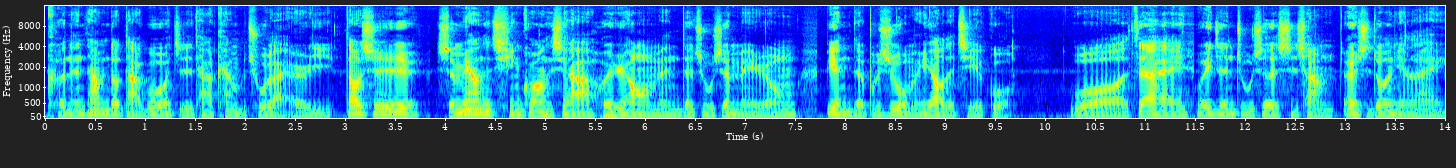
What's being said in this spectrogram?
可能他们都打过，只是他看不出来而已。倒是什么样的情况下会让我们的注射美容变得不是我们要的结果？我在微整注射市场二十多年来，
